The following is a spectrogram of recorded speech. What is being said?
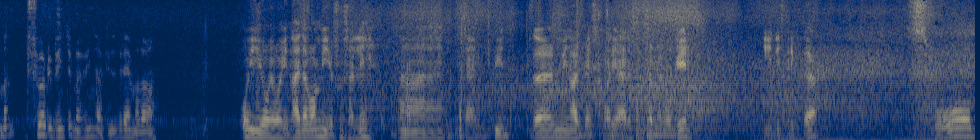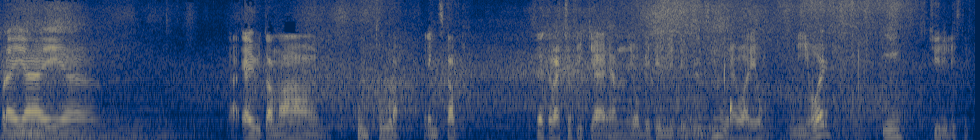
Men før du begynte med hunder, hva du drev med da? Oi, oi, oi. Nei, det var mye forskjellig. Eh, Jeg begynte min arbeidskarriere som tømmerhogger i distriktet. Så ble jeg eh, Jeg utdanna kontor, da. Regnskap. Så etter hvert så fikk jeg en jobb i Tyrilistiftelsen, hvor jeg var i åtte-ni år. I Tyrilistiftelsen.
